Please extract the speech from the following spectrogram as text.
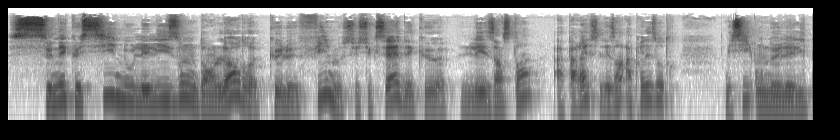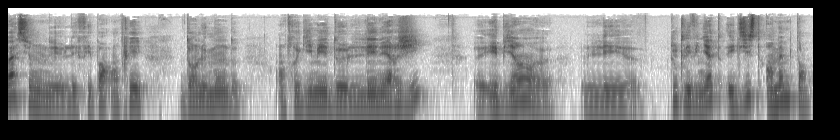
Ce n'est que si nous les lisons dans l'ordre que le film se succède et que les instants apparaissent les uns après les autres. Mais si on ne les lit pas, si on ne les fait pas entrer dans le monde de l'énergie, eh bien toutes les vignettes existent en même temps.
